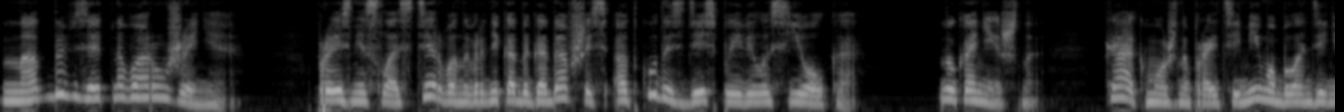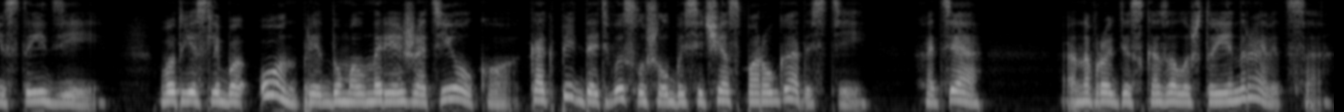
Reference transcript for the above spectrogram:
«Надо взять на вооружение», — произнесла стерва, наверняка догадавшись, откуда здесь появилась елка. «Ну, конечно. Как можно пройти мимо блондинистой идеи? Вот если бы он придумал наряжать елку, как пить дать выслушал бы сейчас пару гадостей. Хотя она вроде сказала, что ей нравится.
